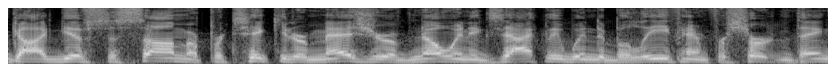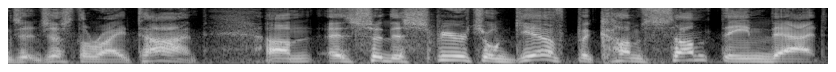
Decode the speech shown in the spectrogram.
God gives to some a particular measure of knowing exactly when to believe Him for certain things at just the right time. Um, so the spiritual gift becomes something that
